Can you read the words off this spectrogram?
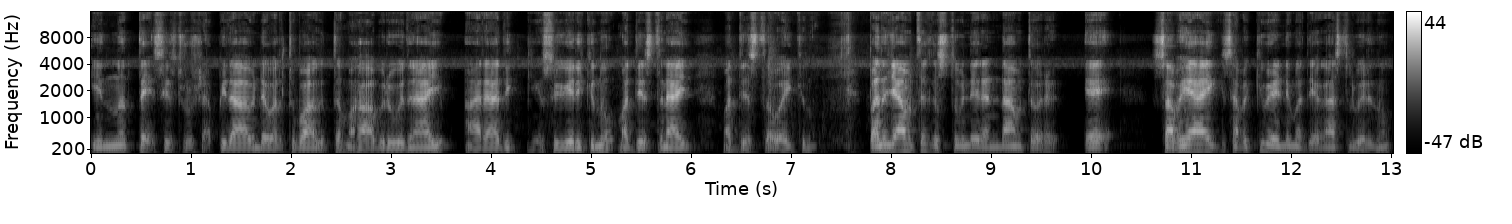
ഇന്നത്തെ ശുശ്രൂഷ. പിതാവിന്റെ വലത്തുഭാഗത്ത് മഹാപുരോഹിതനായി ആരാധി സ്വീകരിക്കുന്നു മധ്യസ്ഥനായി മധ്യസ്ഥ വഹിക്കുന്നു. പതിനഞ്ചാമത്തെ ക്രിസ്തുവിന്റെ രണ്ടാമത്തെ വരവ്. എ സഭയായി സഭയ്ക്ക് വേണ്ടി മധ്യാകാശത്തിൽ വരുന്നു.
